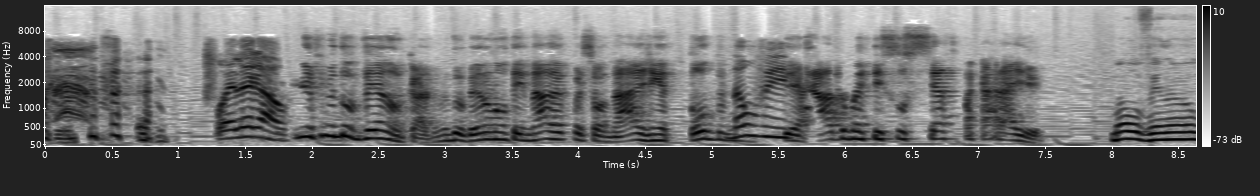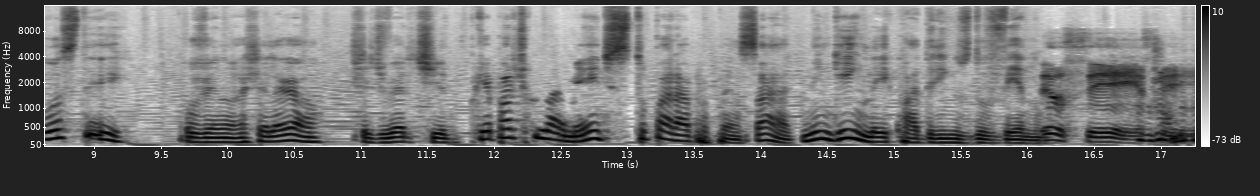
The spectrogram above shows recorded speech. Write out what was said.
Foi legal. E o filme do Venom, cara. O filme do Venom não tem nada a ver com personagem, é todo Não vi. errado, mas fez sucesso pra caralho. Mas o Venom eu gostei. O Venom eu achei legal. Achei divertido. Porque, particularmente, se tu parar pra pensar, ninguém lê quadrinhos do Venom. Eu sei, eu sei.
